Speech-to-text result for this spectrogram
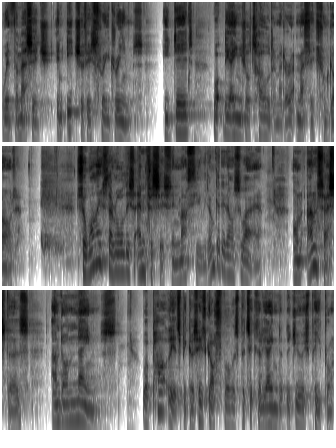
with the message in each of his three dreams. He did what the angel told him, a direct message from God. So, why is there all this emphasis in Matthew? We don't get it elsewhere on ancestors and on names. Well, partly it's because his gospel was particularly aimed at the Jewish people.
